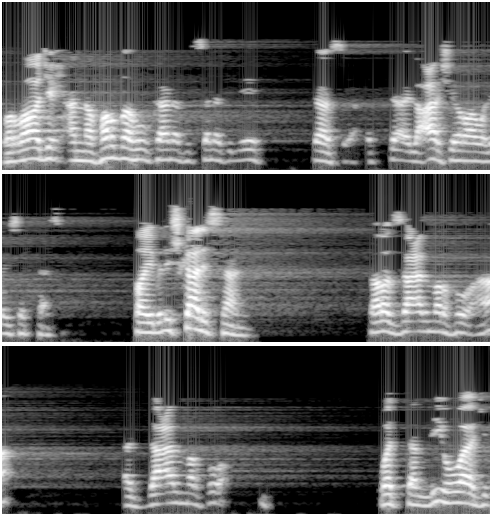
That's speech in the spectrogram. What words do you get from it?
والراجح أن فرضه كان في السنة التاسعة العاشرة وليس التاسعة. طيب الإشكال الثاني. ترى الزعل مرفوع ها؟ الزعل مرفوع. والتنبيه واجب.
